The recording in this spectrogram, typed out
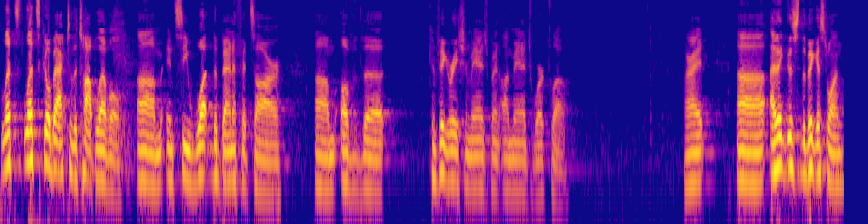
let's, let's go back to the top level um, and see what the benefits are um, of the configuration management on managed workflow. All right. Uh, I think this is the biggest one.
